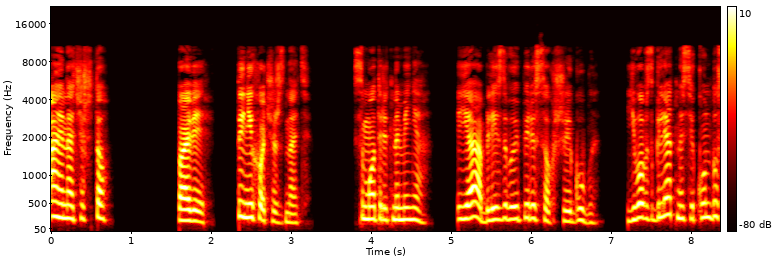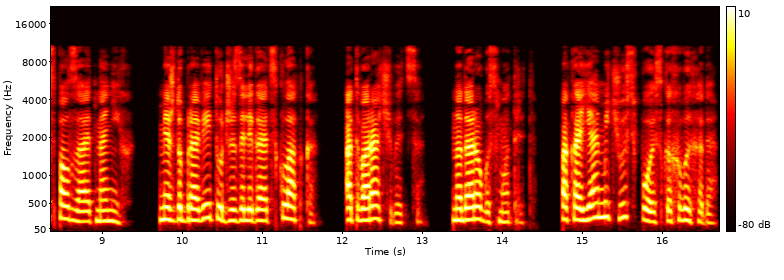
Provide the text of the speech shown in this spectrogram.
«А иначе что?» «Поверь, ты не хочешь знать». Смотрит на меня. Я облизываю пересохшие губы. Его взгляд на секунду сползает на них. Между бровей тут же залегает складка. Отворачивается. На дорогу смотрит. Пока я мечусь в поисках выхода.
